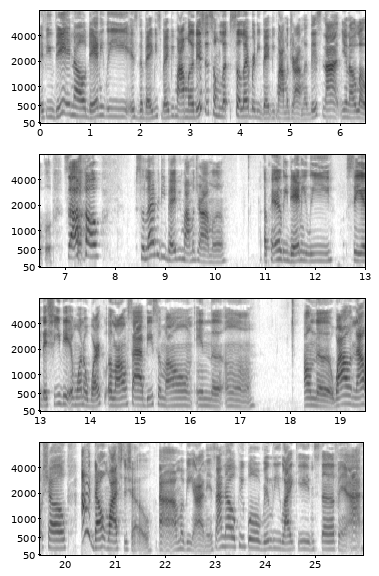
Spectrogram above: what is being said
if you didn't know, DaniLeigh is DaBaby's baby mama. This is some le- celebrity baby mama drama. This not, you know, local. So, celebrity baby mama drama. Apparently, DaniLeigh said that she didn't want to work alongside B Simone in the um on the Wild 'N Out show. I don't watch the show. I, I'm gonna be honest. I know people really like it and stuff, and I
